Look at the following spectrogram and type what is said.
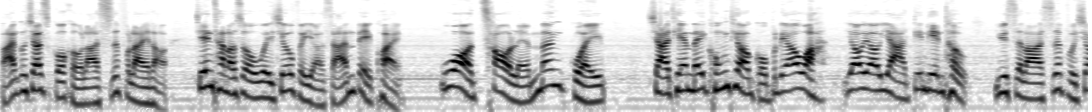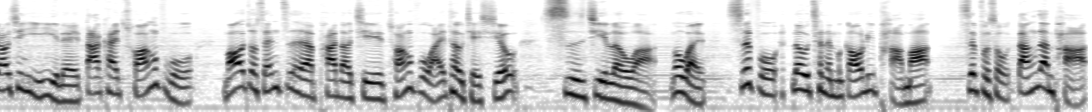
半个小时过后，那师傅来了，检查了说维修费要三百块。我操，那么贵！夏天没空调过不了啊！咬咬牙，点点头。于是那师傅小心翼翼地打开窗户，猫着身子爬到其窗户外头去修。十几楼啊！我问师傅，楼层那么高，你怕吗？师傅说当然怕，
